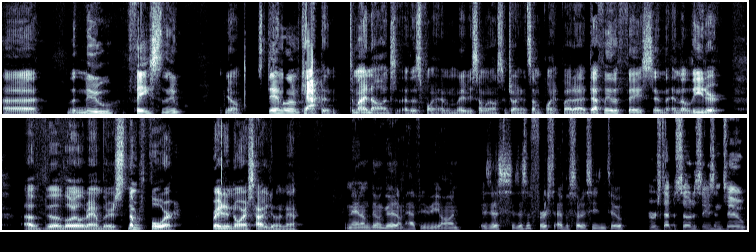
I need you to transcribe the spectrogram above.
Uh, the new face, the new, you know, standalone captain, to my knowledge at this point. I mean, maybe someone else will join at some point, but uh, definitely the face and and the leader of the loyal Ramblers. Number four, Braden Norris. How you doing, man? Man, I'm doing good. I'm happy to be on. Is this is this the first episode of season two? First episode of season two.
